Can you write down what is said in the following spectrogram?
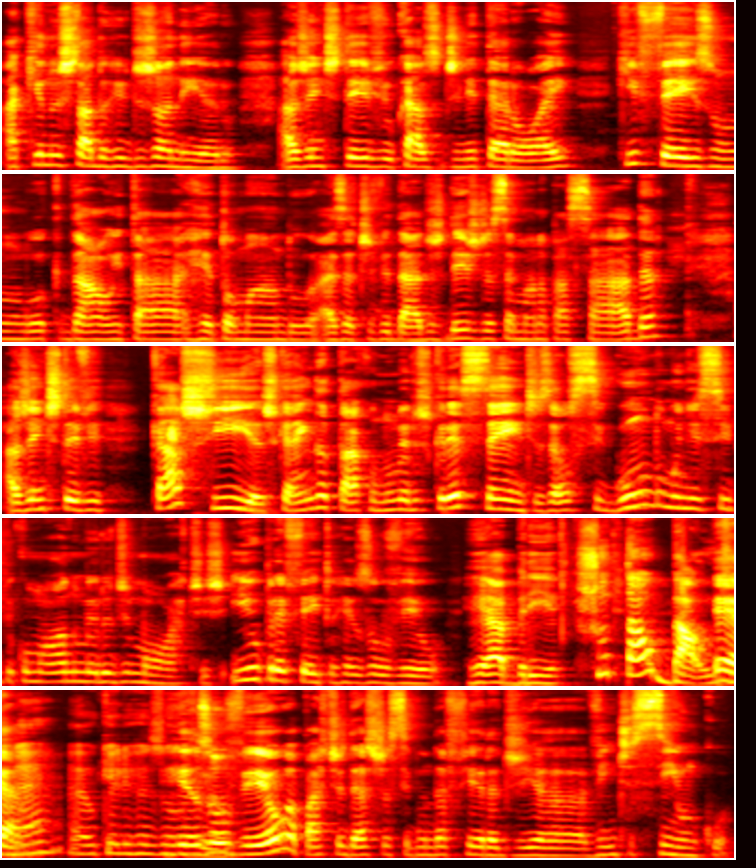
Aqui no estado do Rio de Janeiro, a gente teve o caso de Niterói, que fez um lockdown e está retomando as atividades desde a semana passada. A gente teve Caxias, que ainda está com números crescentes, é o segundo município com o maior número de mortes, e o prefeito resolveu reabrir. Chutar o balde, é, né? É o que ele resolveu. Resolveu, a partir desta segunda-feira, dia 25,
